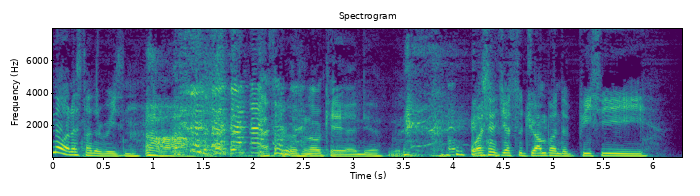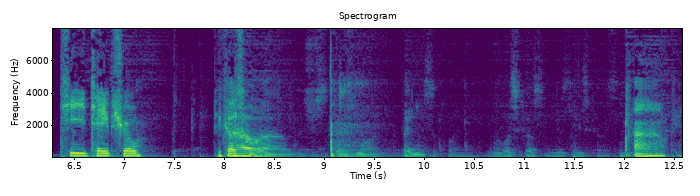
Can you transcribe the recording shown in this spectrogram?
No, that's not the reason. I thought it was an okay idea. but- Wasn't it just to jump on the BCT tape show? Because No, um, there's just there's more venues to play on the West Coast and the East Coast. ah, okay.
